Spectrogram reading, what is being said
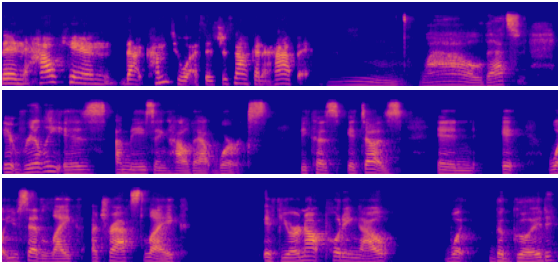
then how can that come to us? It's just not going to happen. Mm, wow that's it really is amazing how that works because it does. And it what you said like attracts like. If you're not putting out what the good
